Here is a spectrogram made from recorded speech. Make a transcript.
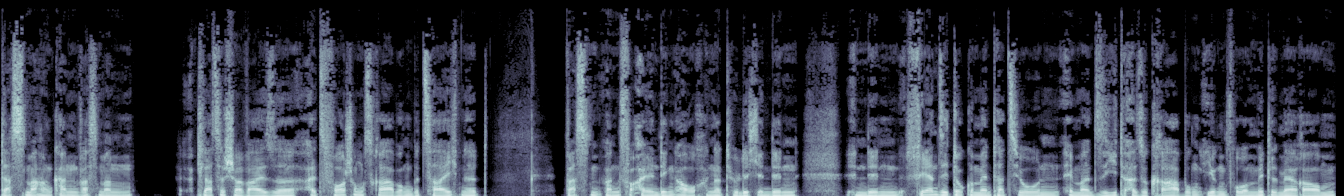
das machen kann, was man klassischerweise als Forschungsgrabung bezeichnet, was man vor allen Dingen auch natürlich in den, in den Fernsehdokumentationen immer sieht, also Grabung irgendwo im Mittelmeerraum,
